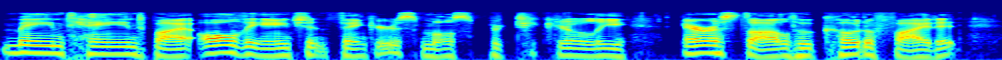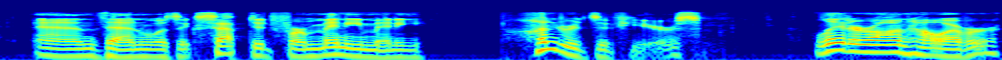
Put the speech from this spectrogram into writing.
maintained by all the ancient thinkers, most particularly Aristotle, who codified it and then was accepted for many, many hundreds of years. Later on, however,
